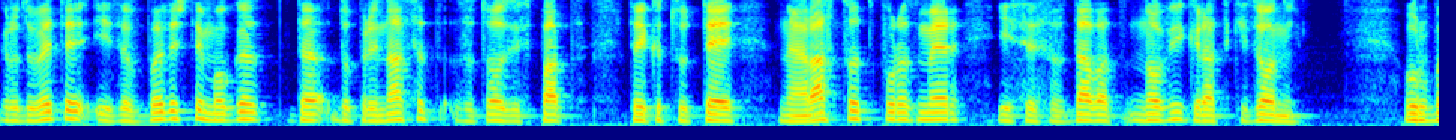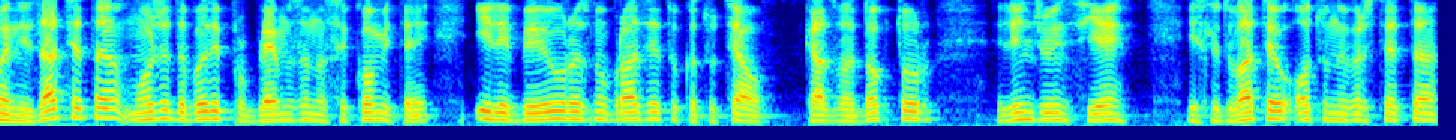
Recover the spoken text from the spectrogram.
Градовете и за в бъдеще могат да допринасят за този спад, тъй като те нарастват по размер и се създават нови градски зони. Урбанизацията може да бъде проблем за насекомите или биоразнообразието като цяло, казва доктор Линджуин Сие, изследовател от университета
